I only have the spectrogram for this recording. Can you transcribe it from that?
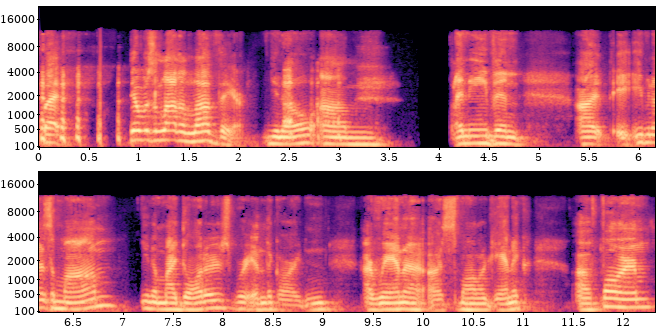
But there was a lot of love there, you know. Um, and even, uh, even as a mom, you know, my daughters were in the garden. I ran a, a small organic uh, farm.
